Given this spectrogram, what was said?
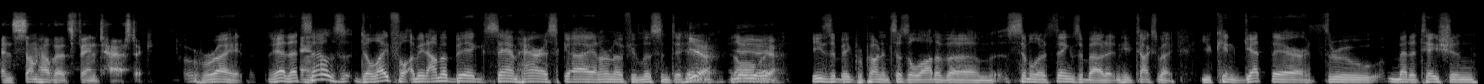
and somehow that's fantastic Right. Yeah, that and, sounds delightful. I mean, I'm a big Sam Harris guy. I don't know if you listen to him. Yeah. Yeah, all, yeah, yeah he's a big proponent says a lot of um, similar things about it and he talks about you can get there through meditation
